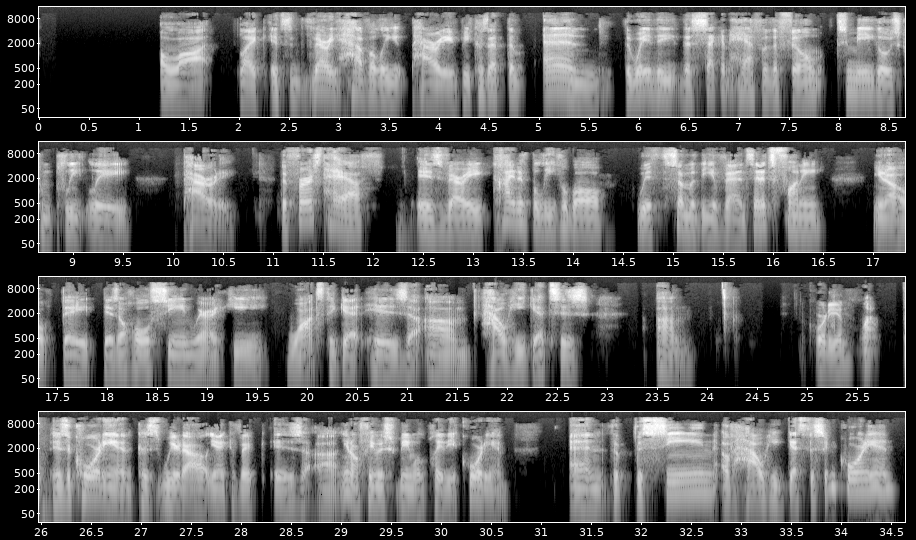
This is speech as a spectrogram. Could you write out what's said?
a lot. Like it's very heavily parodied because at the end, the way the the second half of the film to me goes completely parody. The first half is very kind of believable with some of the events, and it's funny. You know, they there's a whole scene where he wants to get his um how he gets his um Accordion. What his accordion because Weird Al Yankovic is, uh, you know, famous for being able to play the accordion. And the, the scene of how he gets this accordion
